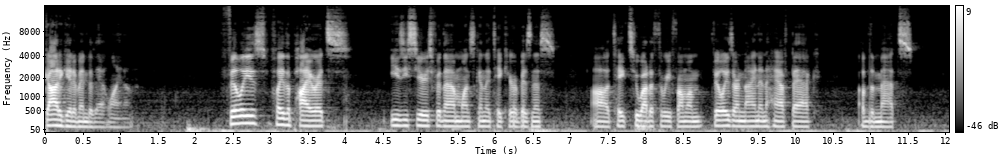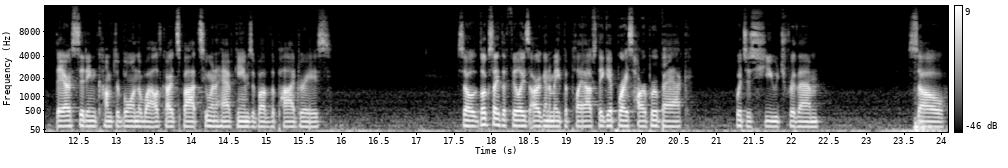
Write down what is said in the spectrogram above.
Got to get him into that lineup. Phillies play the Pirates. Easy series for them. Once again, they take care of business. Uh, take two out of three from them. Phillies are nine and a half back of the Mets. They are sitting comfortable in the wild card spot, two and a half games above the Padres. So it looks like the Phillies are going to make the playoffs. They get Bryce Harper back, which is huge for them. So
